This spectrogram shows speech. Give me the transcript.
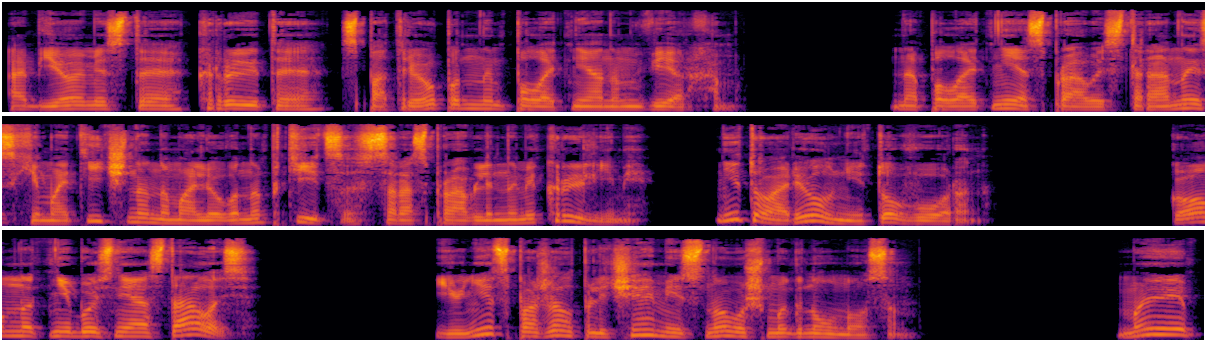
Объемистая, крытая, с потрепанным полотняным верхом. На полотне с правой стороны схематично намалевана птица с расправленными крыльями. Не то орел, не то ворон. «Комнат, небось, не осталось?» Юнец пожал плечами и снова шмыгнул носом. «Мы,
